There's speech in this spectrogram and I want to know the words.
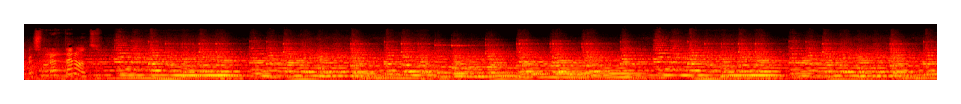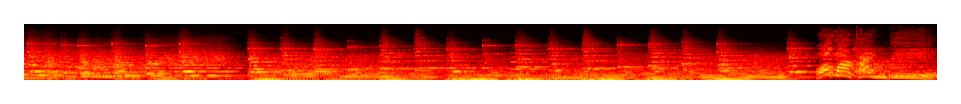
aga suured tänud kandi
